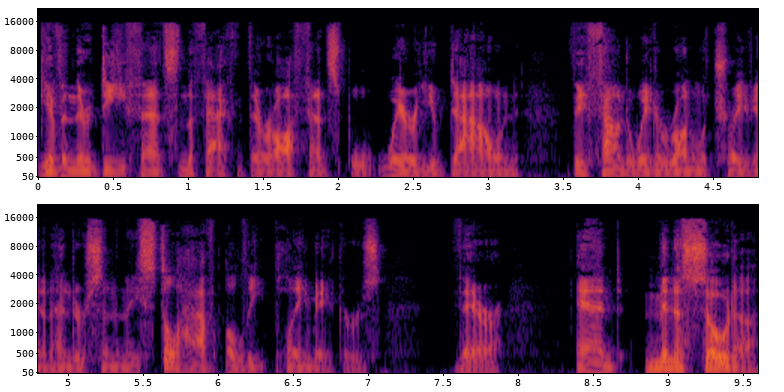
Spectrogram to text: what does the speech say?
given their defense and the fact that their offense will wear you down. They found a way to run with TreVeyon Henderson, and they still have elite playmakers there. And Minnesota,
